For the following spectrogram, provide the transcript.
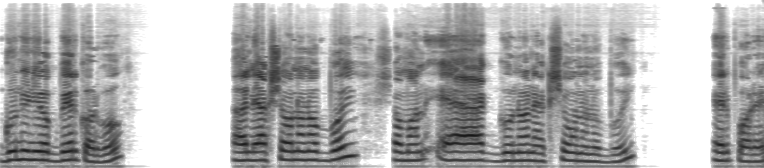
গুণনীয়ক বের করব। তাহলে একশো উননব্বই সমান এক গুণন একশো উননব্বই। এরপরে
